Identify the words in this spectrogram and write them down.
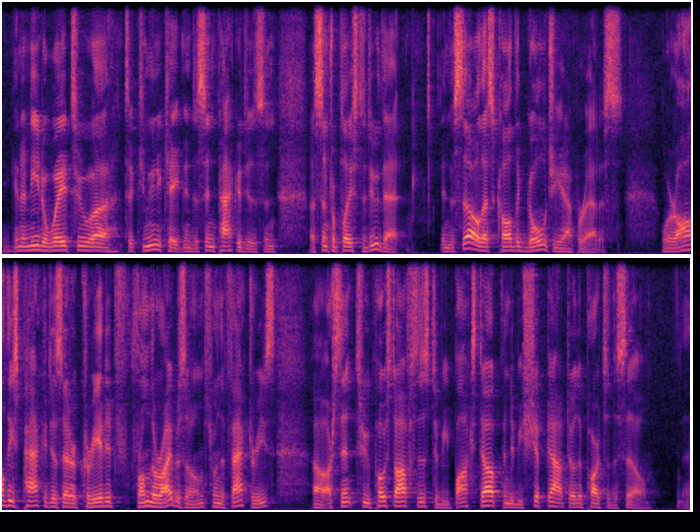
You're going to need a way to, uh, to communicate and to send packages and a central place to do that. In the cell, that's called the Golgi apparatus, where all these packages that are created from the ribosomes, from the factories, uh, are sent to post offices to be boxed up and to be shipped out to other parts of the cell. Uh,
